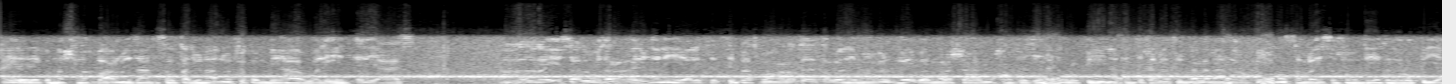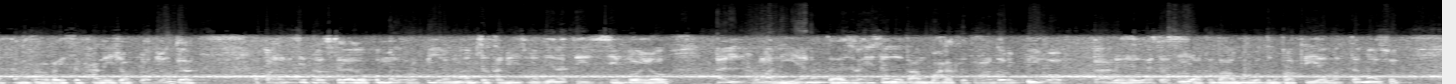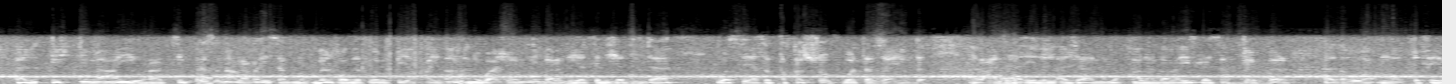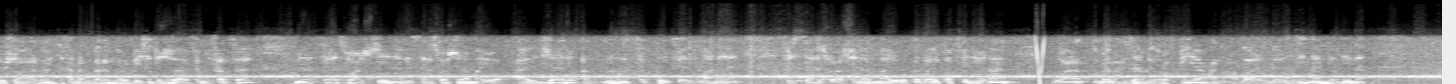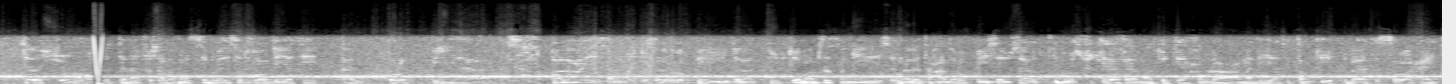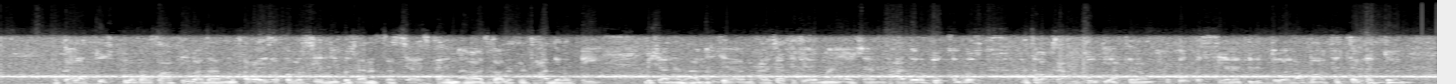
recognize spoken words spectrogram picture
الخير إليكم نشرة الأخبار من إذاعة صوت اليونان يوافيكم بها وليد إلياس. أعلن رئيس الوزراء اليوناني ألكسيس تسيبراس معارضة تولي مانفرد فيبر مرشح المحافظين الأوروبيين في انتخابات البرلمان الأوروبي منصب رئيس المفوضية الأوروبية خلف الرئيس الحالي جون كلود يونكر وقال تسيبراس خلال القمة الأوروبية من أمس الخميس مدينة سيبيو الرومانية نحتاج رئيسا يدعم وحدة الاتحاد الأوروبي وأفكاره الأساسية التضامن والديمقراطية والتماسك الاجتماعي. ورد تسيبراس على الرئيس المقبل الفوضية الأوروبية أيضا أن يواجه الليبرالية الجديدة وسياسة التقشف وتزايد العداء للأجانب. وقال هذا الرئيس ليس فيبر هذا هو موقفي يشعر انتخابات البرلمان الأوروبي ستجرى في الفترة من الثالث والعشرين للثالث والعشرين مايو الجاري قد ستكون في ألمانيا في الثالث والعشرين مايو وكذلك في اليونان وعن قبل الأحزاب الأوروبية عن أعضاء الذين الذين ترشحوا للتنافس على منصب رئيس الفوضية الأوروبية. قال رئيس المجلس الأوروبي توسك يوم أمس الخميس أن الاتحاد الأوروبي سيساعد قبرص في خلافها مع تركيا حول عمليات التنقيب قبالة السواحل وكالة توسك في وقت صحفي بعد أن ألقى الرئيس القبرصي نيكوس أناستاسياس كلمة أمام قادة الاتحاد الأوروبي بشأن الأمر خلال Tillbaka, han tog jättelångt.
